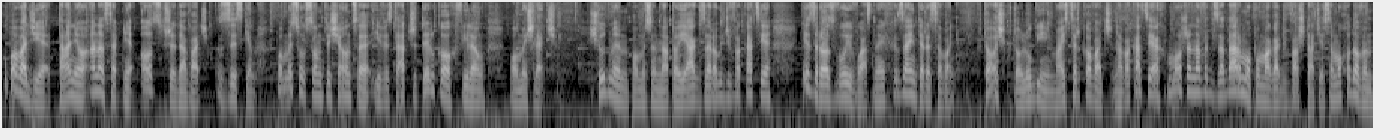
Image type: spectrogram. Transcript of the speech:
kupować je tanio, a następnie odsprzedawać z zyskiem. Pomysłów są tysiące i wystarczy tylko chwilę pomyśleć. Siódmym pomysłem na to, jak zarobić w wakacje, jest rozwój własnych zainteresowań. Ktoś, kto lubi majsterkować na wakacjach, może nawet za darmo pomagać w warsztacie samochodowym.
